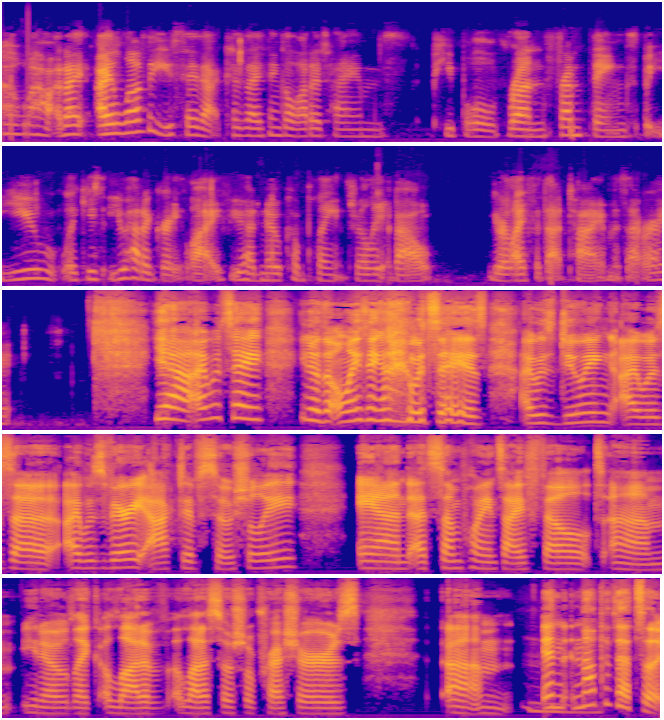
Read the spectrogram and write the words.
Oh, wow. And I, I love that you say that because I think a lot of times people run from things, but you, like you, you had a great life. You had no complaints really about your life at that time. Is that right? Yeah, I would say, you know, the only thing I would say is I was doing, I was, uh, I was very active socially. And at some points I felt, um, you know, like a lot of, a lot of social pressures. Um, mm-hmm. and not that that's a,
